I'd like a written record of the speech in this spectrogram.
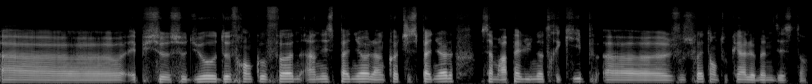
Euh, et puis ce, duo de francophones, un espagnol, un coach espagnol, ça me rappelle une autre équipe. Je vous souhaite en tout cas le même destin.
